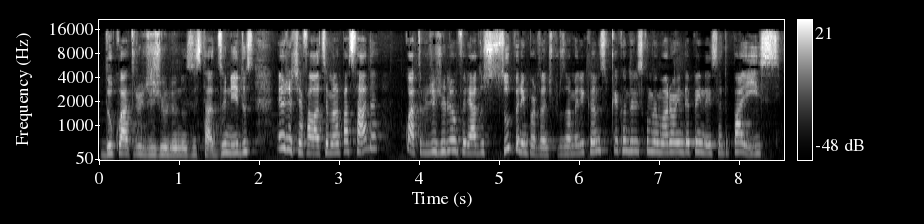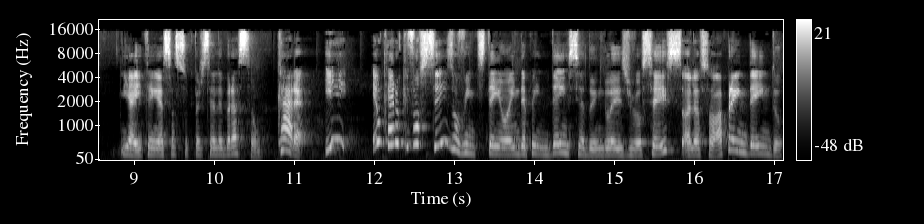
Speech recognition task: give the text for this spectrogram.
do 4 de julho nos Estados Unidos. Eu já tinha falado semana passada, 4 de julho é um feriado super importante para os americanos, porque é quando eles comemoram a independência do país. E aí tem essa super celebração. Cara, e eu quero que vocês, ouvintes, tenham a independência do inglês de vocês, olha só, aprendendo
